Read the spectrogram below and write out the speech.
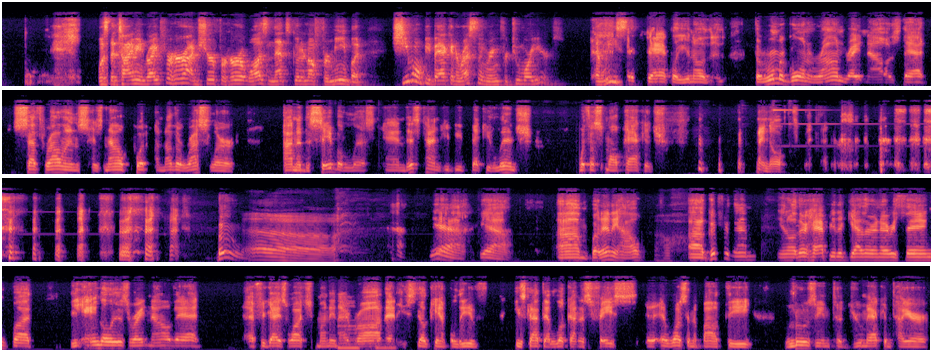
was the timing right for her? I'm sure for her it was, and that's good enough for me, but she won't be back in a wrestling ring for two more years. At least. Exactly. You know, the, the rumor going around right now is that Seth Rollins has now put another wrestler on a disabled list, and this time he beat Becky Lynch with a small package. I know. Boom. Oh. Yeah, yeah. Um, but anyhow, Oh. uh, good for them. You know, they're happy together and everything. But the angle is right now that if you guys watch Monday Night Raw, that he still can't believe he's got that look on his face. It, wasn't about the losing to Drew McIntyre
